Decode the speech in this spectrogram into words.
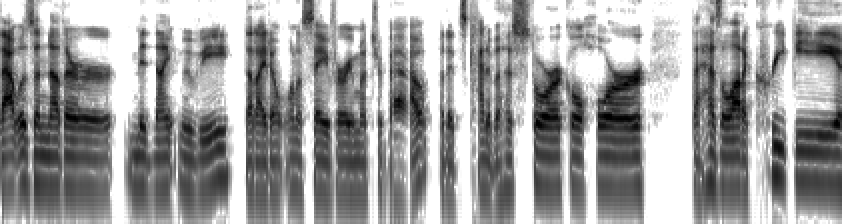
That was another midnight movie that I don't want to say very much about, but it's kind of a historical horror that has a lot of creepy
